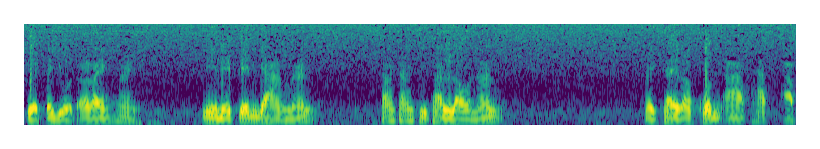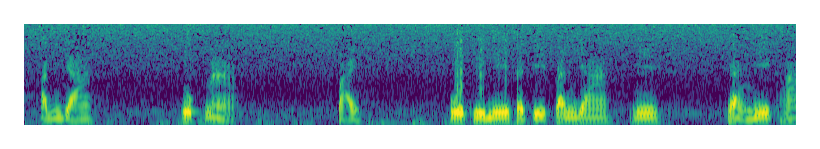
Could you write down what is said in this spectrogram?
เกิดประโยชน์อะไรให้ นี่ไม่เป็นอย่างนั้น ทั้งทั้งที่ท่านเหล่านั้น ไม่ใช่ว่าคนอาภัพอับปัญญา ทุกหน้าไป ผู้ที่มีสติปัญญา มีแข่งมีขา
